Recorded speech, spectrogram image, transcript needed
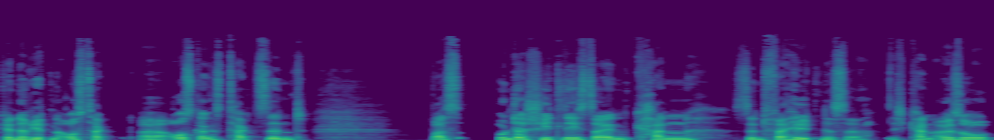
generierten Austakt, äh, Ausgangstakt sind. Was unterschiedlich sein kann, sind Verhältnisse. Ich kann also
